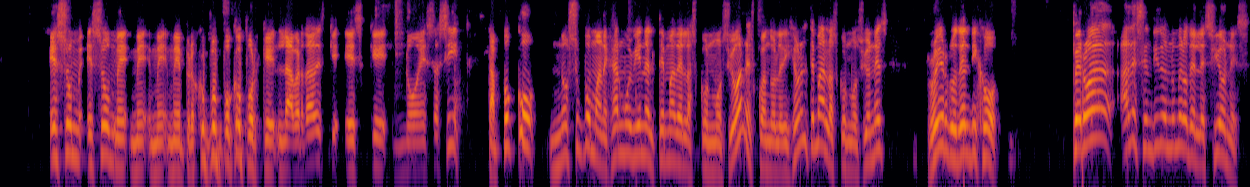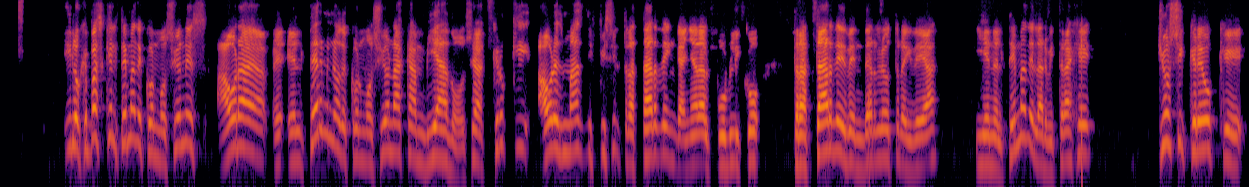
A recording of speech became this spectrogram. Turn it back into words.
eso, eso me, me, me, preocupa un poco porque la verdad es que, es que no es así. Tampoco no supo manejar muy bien el tema de las conmociones. Cuando le dijeron el tema de las conmociones, Roger Goodell dijo, pero ha, ha descendido el número de lesiones. Y lo que pasa es que el tema de conmociones, ahora e, el término de conmoción ha cambiado. O sea, creo que ahora es más difícil tratar de engañar al público, tratar de venderle otra idea. Y en el tema del arbitraje, yo sí creo que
